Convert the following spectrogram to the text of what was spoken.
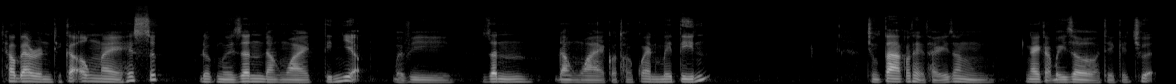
Theo Baron thì các ông này hết sức được người dân đằng ngoài tín nhiệm bởi vì dân đằng ngoài có thói quen mê tín. Chúng ta có thể thấy rằng ngay cả bây giờ thì cái chuyện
